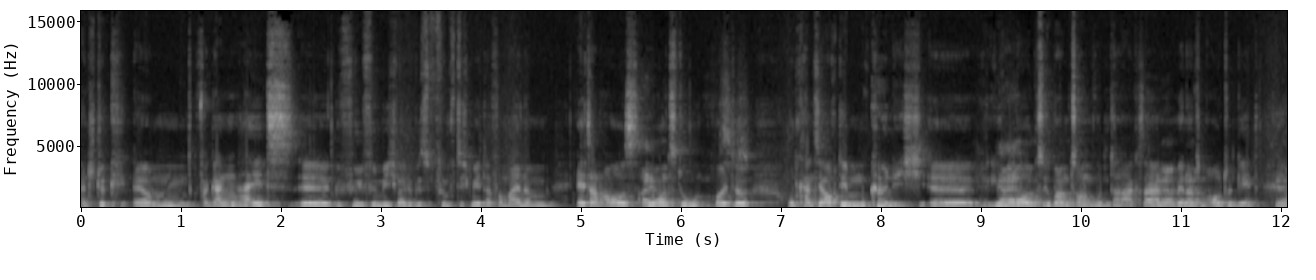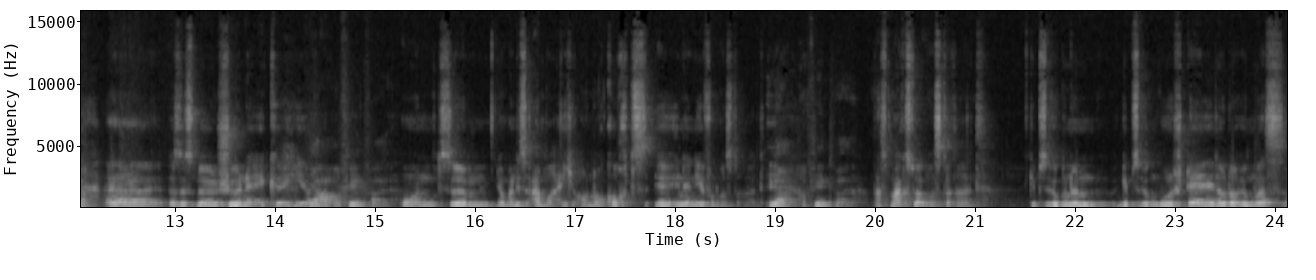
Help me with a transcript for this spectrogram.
ein Stück ähm, Vergangenheitsgefühl äh, für mich, weil du bist 50 Meter von meinem Elternhaus, Ah ja. wohnst du heute und kannst ja auch dem König äh, Ja, ja. morgens über dem Zaun guten Tag sagen, Ja, wenn er ja. zum Auto geht. Ja. Äh, es ist eine schöne Ecke hier. Ja, auf jeden Fall. Und ähm, ja, man ist aber eigentlich auch noch kurz äh, in der Nähe von Osterrad. Ja, auf jeden Fall. Was magst du an Osterrad? Gibt es gibt's irgendwo Stellen oder irgendwas,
